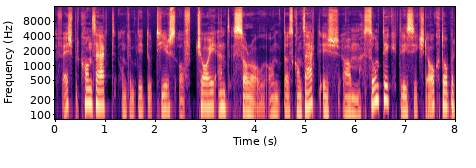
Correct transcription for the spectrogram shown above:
Vesperkonzert unter dem Titel Tears of Joy and Sorrow. Und das Konzert ist am Sonntag, 30. Oktober,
